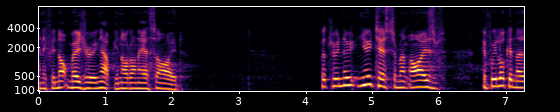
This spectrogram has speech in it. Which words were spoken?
And if you're not measuring up, you're not on our side. But through New, Testament eyes, if we look in the,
